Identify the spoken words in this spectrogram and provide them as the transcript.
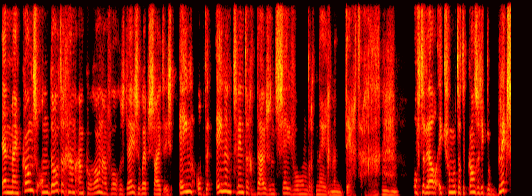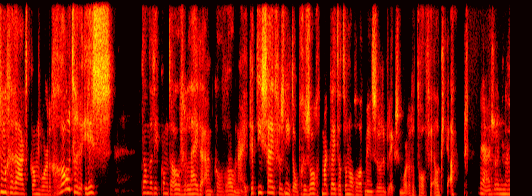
En mijn kans om dood te gaan aan corona volgens deze website is 1 op de 21.739. Mhm. Oftewel, ik vermoed dat de kans dat ik door bliksem geraakt kan worden groter is dan dat ik kom te overlijden aan corona. Ik heb die cijfers niet opgezocht, maar ik weet dat er nogal wat mensen door de bliksem worden getroffen elk jaar. Ja, zo uh,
